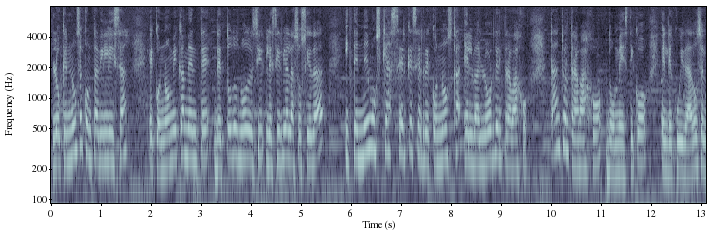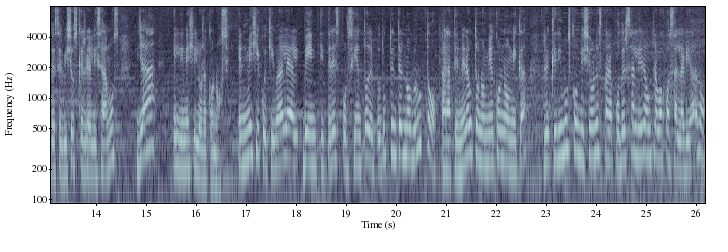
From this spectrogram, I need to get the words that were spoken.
Lo que no se contabiliza económicamente, de todos modos le sirve a la sociedad y tenemos que hacer que se reconozca el valor del trabajo, tanto el trabajo doméstico, el de cuidados, el de servicios que realizamos, ya el INEGI lo reconoce. En México equivale al 23% del Producto Interno Bruto. Para tener autonomía económica requerimos condiciones para poder salir a un trabajo asalariado,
